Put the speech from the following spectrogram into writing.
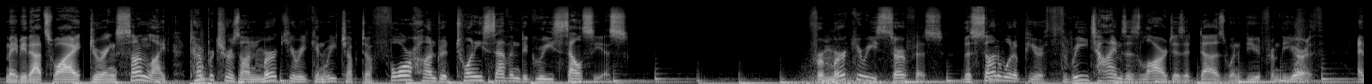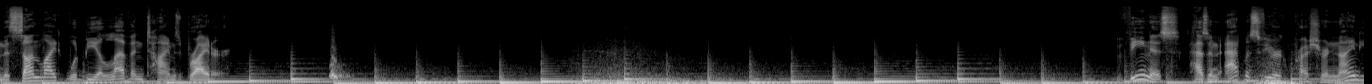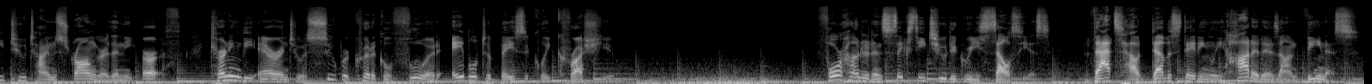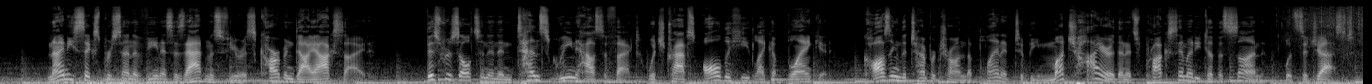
Maybe that's why, during sunlight, temperatures on Mercury can reach up to 427 degrees Celsius. For Mercury's surface, the Sun would appear three times as large as it does when viewed from the Earth, and the sunlight would be 11 times brighter. Venus has an atmospheric pressure 92 times stronger than the Earth, turning the air into a supercritical fluid able to basically crush you. 462 degrees Celsius. That's how devastatingly hot it is on Venus. 96% of Venus's atmosphere is carbon dioxide. This results in an intense greenhouse effect which traps all the heat like a blanket, causing the temperature on the planet to be much higher than its proximity to the sun would suggest.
